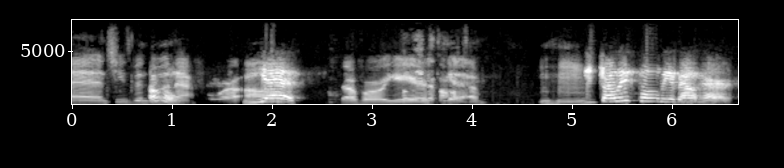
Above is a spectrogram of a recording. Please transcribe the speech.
And she's been doing Oh. that for um, yes, several years. Selena's Yeah. awesome. Mhm. Charlize told me about her.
